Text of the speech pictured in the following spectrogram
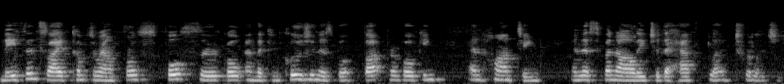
Nathan's life comes around full, full circle, and the conclusion is both thought provoking and haunting in this finale to the Half Blood trilogy.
